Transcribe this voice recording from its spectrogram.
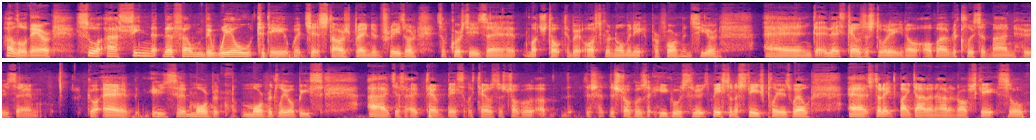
Hello there. So I've seen the film The Whale today, which stars Brendan Fraser. So of course he's a much talked about Oscar nominated performance here, and this tells the story, you know, of a reclusive man who's um, got uh, who's morbid, morbidly obese. Uh, just it tell, basically tells the struggle, uh, the, the, struggles that he goes through. It's based on a stage play as well. Uh, it's directed by Darren Aronofsky. So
